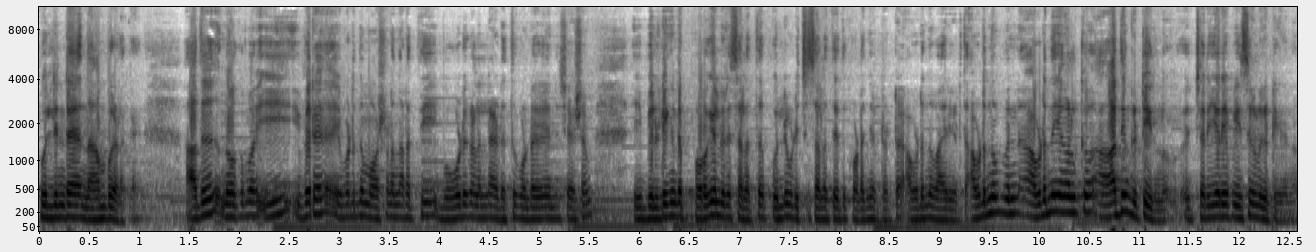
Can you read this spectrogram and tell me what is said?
പുല്ലിന്റെ നാമ്പുകളൊക്കെ. അത് നോക്കുമ്പോൾ ഈ ഇവർ ഇവിടുന്ന് മോഷണം നടത്തി ബോർഡുകളെല്ലാം എടുത്തു കൊണ്ടുപോയതിന് ശേഷം ഈ ബിൽഡിങ്ങിന്റെ പുറകിൽ ഒരു സ്ഥലത്ത് പുല്ല് പിടിച്ച സ്ഥലത്ത് ഇത് കുടഞ്ഞിട്ടിട്ട് അവിടുന്ന് വാരിയെടുത്ത്. അവിടുന്ന് പിന്നെ അവിടുന്ന് ഞങ്ങൾക്ക് ആദ്യം കിട്ടിയിരുന്നു. ചെറിയ ചെറിയ പീസുകൾ കിട്ടിയിരുന്നു.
